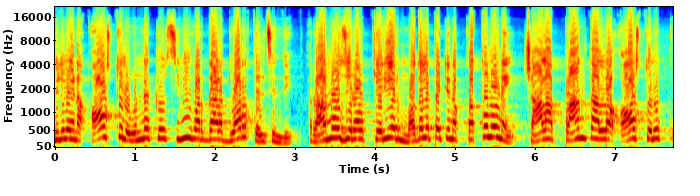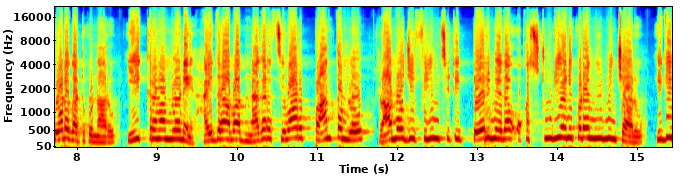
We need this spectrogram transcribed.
విలువైన ఆస్తులు ఉన్నట్లు సినీ వర్గాల ద్వారా తెలిసింది. రామోజీరావు కెరియర్ మొదలుపెట్టిన కొత్తలోనే చాలా ప్రాంతాల్లో ఆస్తులు కూడగట్టుకున్నారు. ఈ క్రమంలోనే హైదరాబాద్ నగర శివారు ప్రాంతంలో రామోజీ ఫిలిం సిటీ పేరు మీద ఒక స్టూడియోని కూడా నిర్మించారు. ఇది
